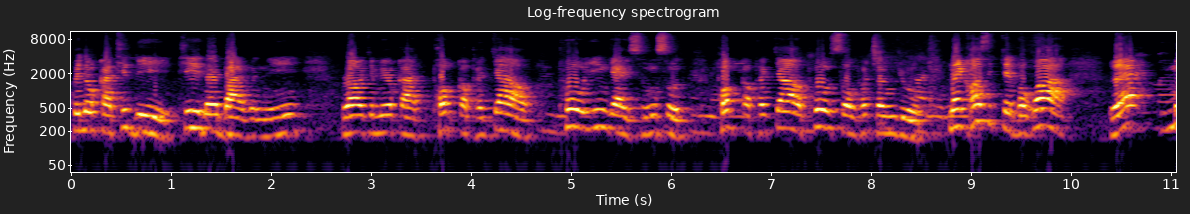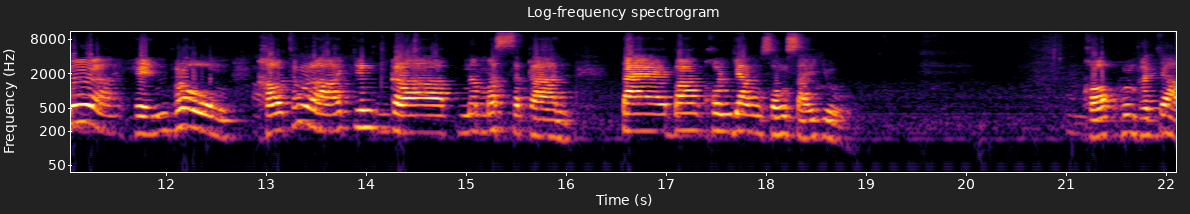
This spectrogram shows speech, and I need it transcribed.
เป็นโอกาสที่ดีที่ในบ่ายวันนี้ เราจะมีโอกาสพบกับพระเจ้า ผู้ยิ่งใหญ่สูงสุด พบกับพระเจ้าผู้ทรงพระชนอยู่ ในข้อ 17 บอกว่า และเมื่อเห็นพระองค์เขาทั้งหลายจึงกราบนมัสการ แต่บางคนยังสงสัยอยู่ ขอบคุณพระเจ้า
